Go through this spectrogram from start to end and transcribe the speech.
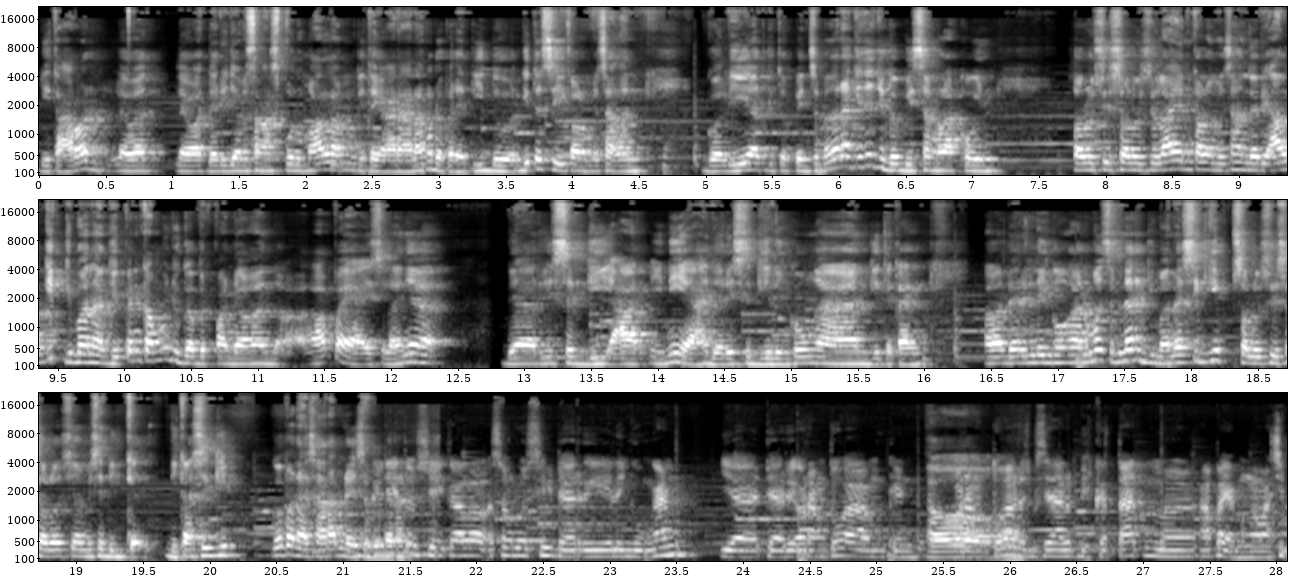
Ditaruh lewat lewat dari jam setengah sepuluh malam gitu ya. Anak-anak udah pada tidur gitu sih kalau misalkan gue lihat gitu pin. Sebenarnya kita juga bisa ngelakuin solusi-solusi lain. Kalau misalnya dari Algip gimana? Gip kan kamu juga berpandangan apa ya istilahnya dari segi art ini ya dari segi lingkungan gitu kan. Kalau dari lingkunganmu sebenarnya gimana sih Gip? Solusi-solusi yang bisa di- dikasih Gip? Gue penasaran deh sebenarnya. itu sih kalau solusi dari lingkungan ya dari orang tua mungkin. Oh. orang tua harus bisa lebih ketat me- apa ya mengawasi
